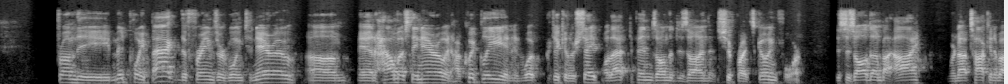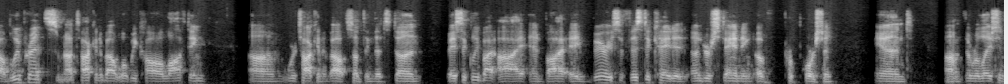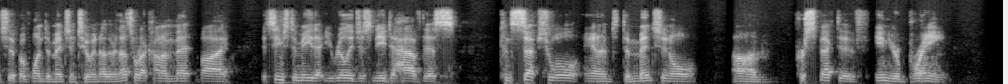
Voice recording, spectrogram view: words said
From the midpoint back, the frames are going to narrow, um, and how much they narrow and how quickly and in what particular shape, well, that depends on the design that shipwright's going for. This is all done by eye. We're not talking about blueprints. We're not talking about what we call lofting. Um, we're talking about something that's done basically by eye and by a very sophisticated understanding of proportion and um, the relationship of one dimension to another. And that's what I kind of meant by it seems to me that you really just need to have this conceptual and dimensional um, perspective in your brain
